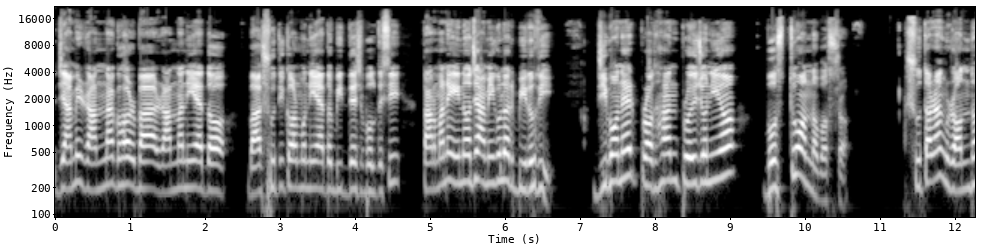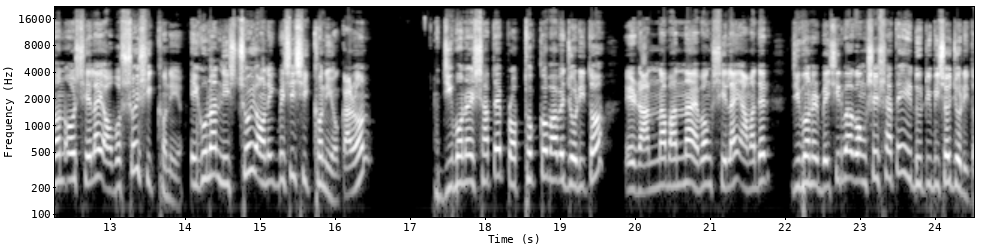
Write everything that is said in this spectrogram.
যে, আমি রান্নাঘর বা রান্না নিয়ে এত বা সুতিকর্ম নিয়ে এত বিদ্বেষ বলতেছি, তার মানে এই নয় যে আমি এগুলোর বিরোধী। জীবনের প্রধান প্রয়োজনীয় বস্তু অন্নবস্ত্র। সুতরাং রন্ধন ও সেলাই অবশ্যই শিক্ষণীয়। এগুলা নিশ্চয়ই অনেক বেশি শিক্ষণীয়, কারণ জীবনের সাথে প্রত্যক্ষভাবে জড়িত এই রান্না বান্না এবং সেলাই আমাদের জীবনের বেশিরভাগ অংশের সাথে এই দুটি বিষয় জড়িত।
